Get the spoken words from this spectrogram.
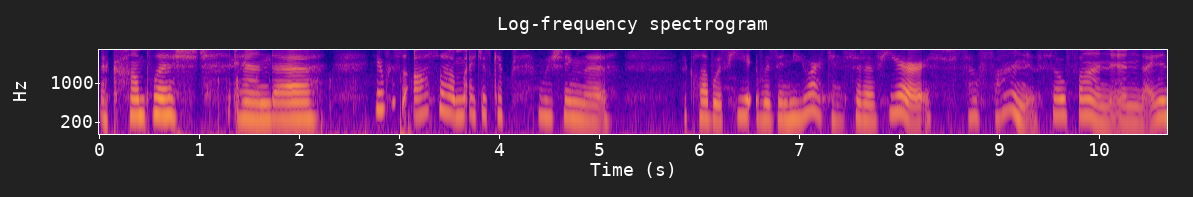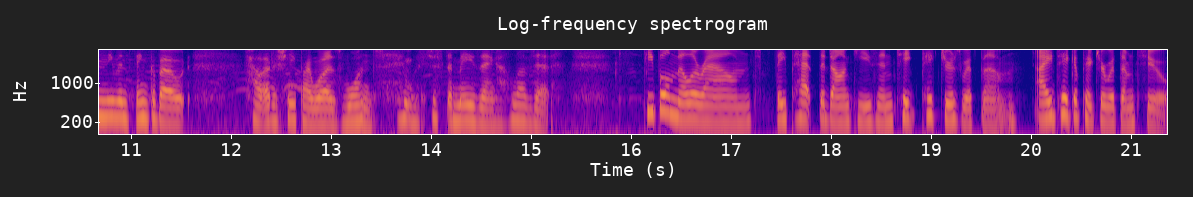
accomplished, and uh, it was awesome. I just kept wishing that the club was here, was in New York instead of here. It's so fun. It was so fun, and I didn't even think about how out of shape I was once. It was just amazing. I loved it. People mill around, they pet the donkeys and take pictures with them. I take a picture with them too.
